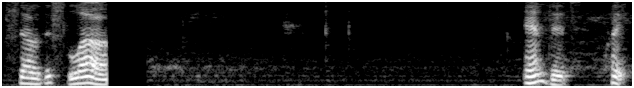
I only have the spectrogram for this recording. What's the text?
So this love ended quite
